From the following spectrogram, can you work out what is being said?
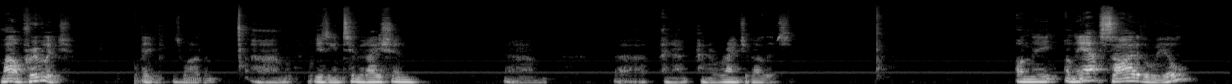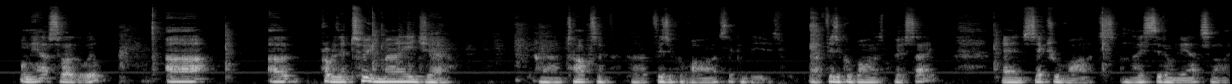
male privilege is one of them, um, using intimidation, um, uh, and, a, and, a, range of others. On the on the outside of the wheel, on the outside of the wheel, uh, are probably the two major uh, types of uh, physical violence that can be used: uh, physical violence per se, and sexual violence, and they sit on the outside.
